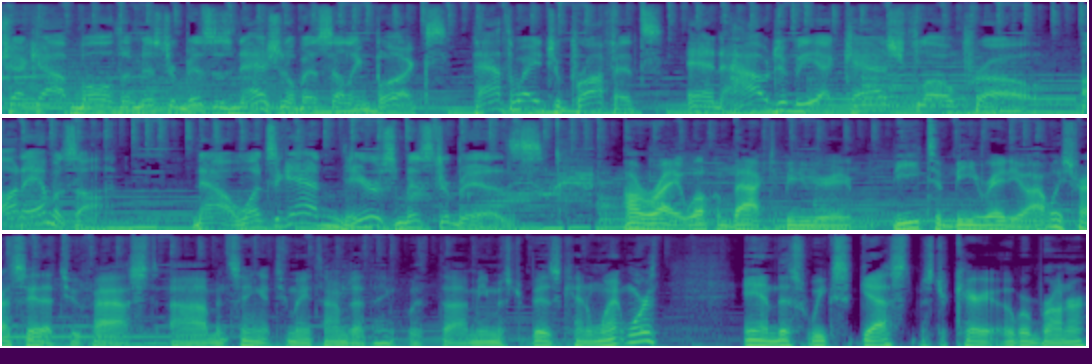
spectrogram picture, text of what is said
Check out both of Mr. Biz's national best-selling books, Pathway to Profits and How to Be a Cash Flow Pro on Amazon. Now, once again, here's Mr. Biz. All right, welcome back to B2B Radio. I always try to say that too fast. Uh, I've been saying it too many times, I think, with uh, me, Mr. Biz, Ken Wentworth, and this week's guest, Mr. Kary Oberbrunner.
